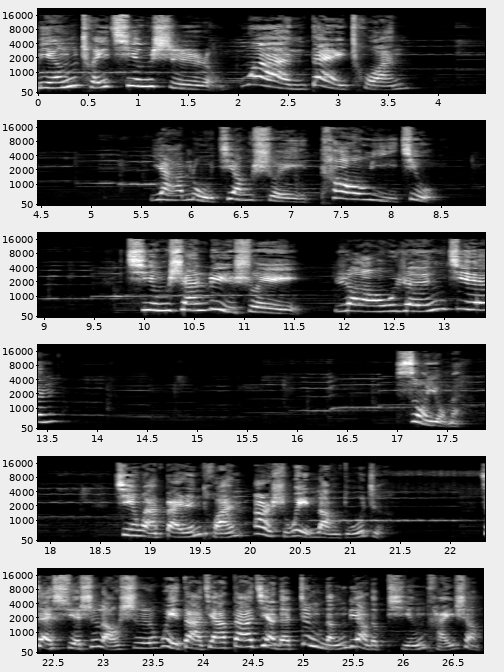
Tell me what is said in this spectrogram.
名垂青史万代传。鸭绿江水涛已旧，青山绿水绕人间。宋友们，今晚百人团二十位朗读者，在雪石老师为大家搭建的正能量的平台上，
